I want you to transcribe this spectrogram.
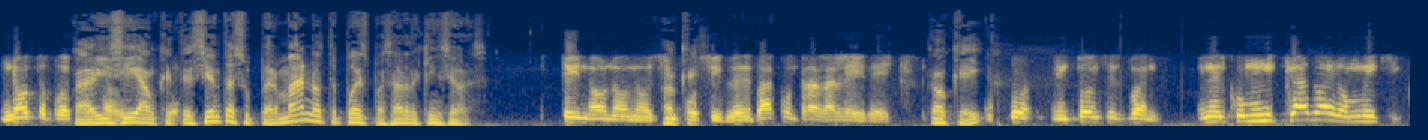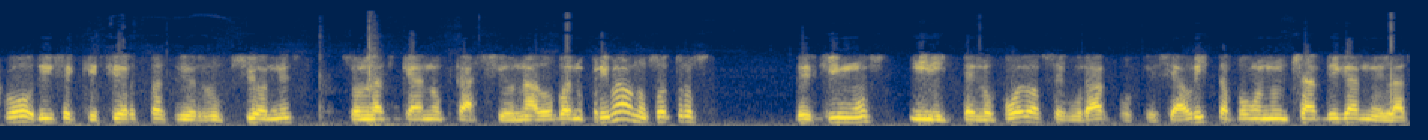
No te puedes Ahí sí, aunque te sientas Superman, no te puedes pasar de 15 horas. Sí, no, no, no, es imposible. Va contra la ley, de hecho. Ok. Entonces, bueno, en el comunicado Aeroméxico dice que ciertas disrupciones son las que han ocasionado. Bueno, primero nosotros decimos, y te lo puedo asegurar, porque si ahorita pongo en un chat, díganme las,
